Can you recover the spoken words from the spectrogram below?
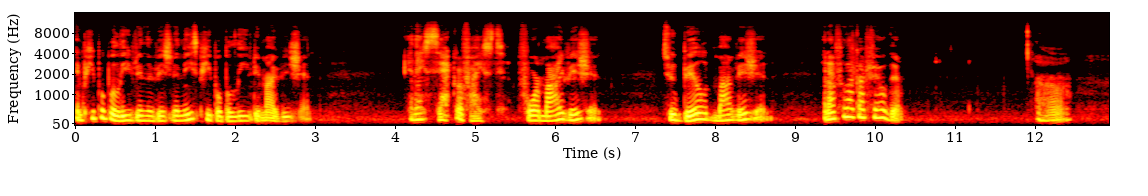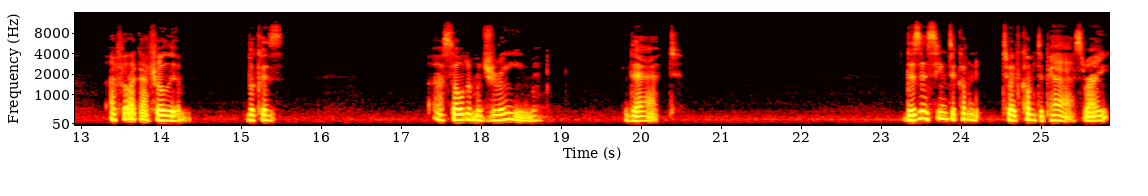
and people believed in the vision, and these people believed in my vision. And they sacrificed for my vision to build my vision. And I feel like I failed them. Uh, I feel like I failed them because I sold them a dream that doesn't seem to come to have come to pass, right?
